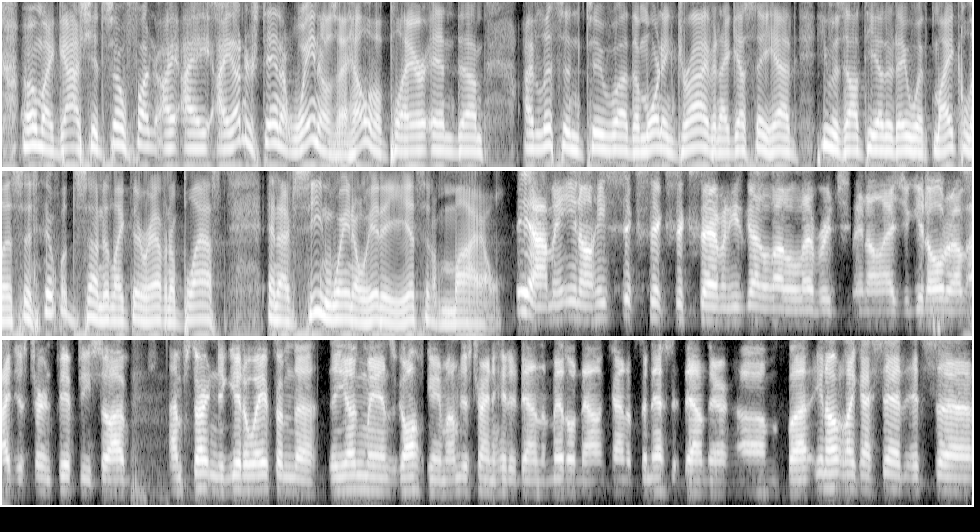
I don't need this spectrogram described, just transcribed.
oh my gosh, it's so fun! I I, I understand that Wayno's a hell of a player, and um, I listened to uh, the morning drive, and I guess they had he was out the other day with Mikolas, and it sounded like they were having a blast. And I've seen Wayno hit it; he hits it a mile. Yeah, I mean, you know, he's six six, six seven. He's got a lot of leverage. You know, as you get older, I, I just turned fifty, so I've I'm starting to get away from the the young man's golf game. I'm just trying to hit it down the middle now and kind of finesse it down there. Um, but you know, like I said, it's uh,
